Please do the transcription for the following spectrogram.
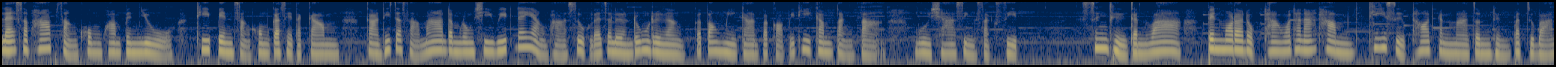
และสภาพสังคมความเป็นอยู่ที่เป็นสังคมเกษตรกรรม การที่จะสามารถดำรงชีวิตได้อย่างผาสุกและเจริญรุ่งเรือง ก็ต้องมีการประกอบพิธีกรรมต่างๆ บูชาสิ่งศักดิ์สิทธิ์ ซึ่งถือกันว่า เป็นมรดกทางวัฒนธรรมที่สืบทอดกันมาจนถึงปัจจุบัน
